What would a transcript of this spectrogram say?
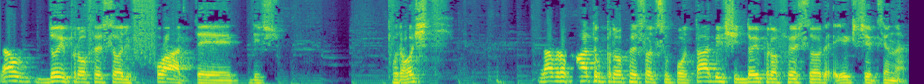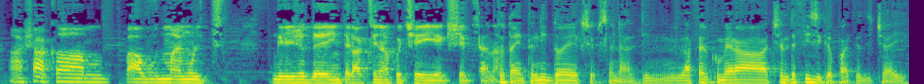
erau doi profesori foarte, deci, proști, la vreo patru profesori suportabili și doi profesori excepționali. Așa că am avut mai mult grijă de interacțiunea cu cei excepționali. Tot ai întâlnit doi excepționali, din, la fel cum era cel de fizică, poate ziceai.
